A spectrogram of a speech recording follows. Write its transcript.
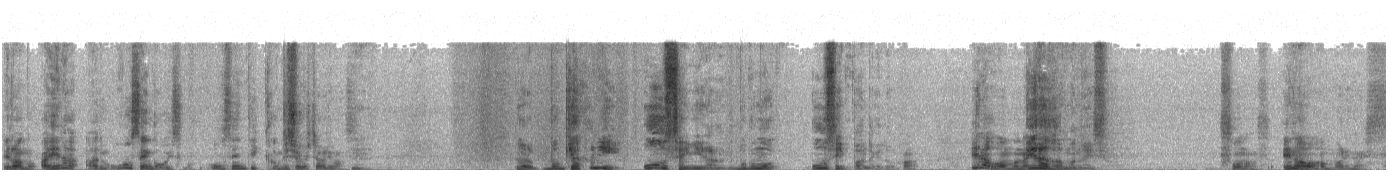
エラの、あエラあでもオーセンが多いです僕。オーセンティックがめちゃくちゃあります。うん。だから僕逆にオーセンになる僕もオーセンいっぱいあるんだけどエラはあんまない。エラがあんまないんですよ。そうなんですよ。エラはあんまりないです、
